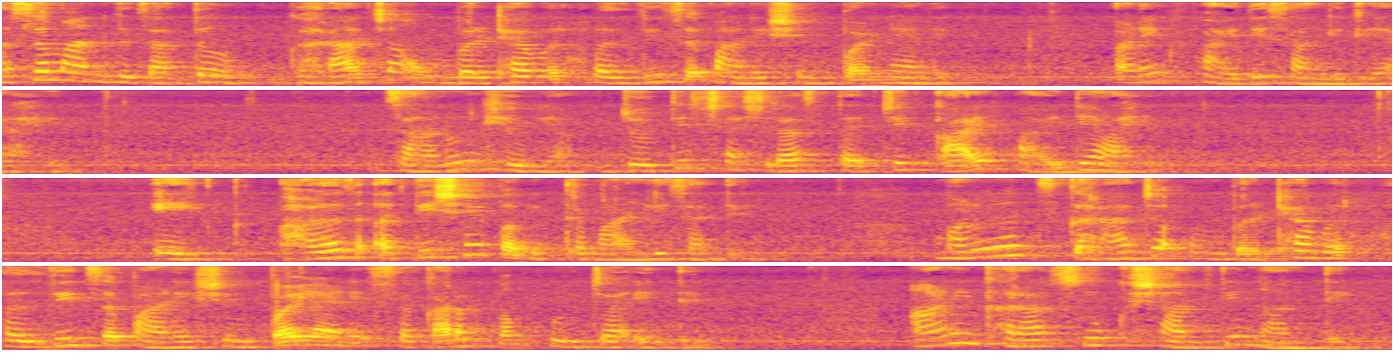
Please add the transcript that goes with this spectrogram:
असं मानलं जातं घराच्या उंबरठ्यावर हळदीचं पाणी शिंपडण्याने अनेक फायदे सांगितले आहेत. जाणून घेऊया ज्योतिषशास्त्रात त्याचे काय फायदे आहेत. एक हळद अतिशय पवित्र मानली जाते. म्हणूनच घराच्या उंबरठ्यावर हळदीचं पाणी शिंपडल्याने सकारात्मक ऊर्जा येते आणि घरात सुख शांती नांदते.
